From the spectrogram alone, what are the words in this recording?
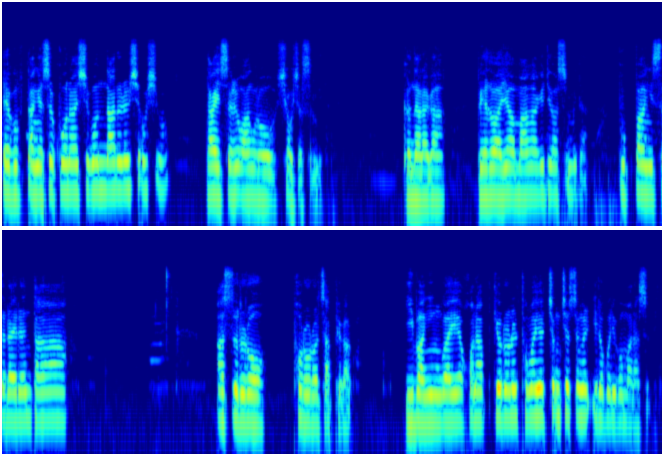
애굽 땅에서 구원하시고 나라를 세우시고 다윗을 왕으로 세우셨습니다. 그 나라가 배도하여 망하게 되었습니다. 북방 이스라엘은 다 아수르로 포로로 잡혀가고 이방인과의 혼합 결혼을 통하여 정체성을 잃어버리고 말았습니다.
